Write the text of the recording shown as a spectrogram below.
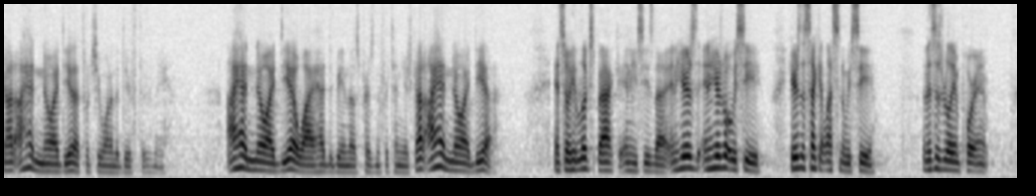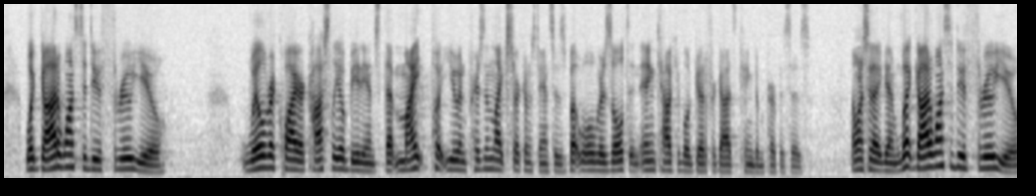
God, I had no idea that's what you wanted to do through me. I had no idea why I had to be in those prisons for 10 years. God, I had no idea. And so he looks back and he sees that. And here's, and here's what we see. Here's the second lesson we see. And this is really important. What God wants to do through you will require costly obedience that might put you in prison like circumstances, but will result in incalculable good for God's kingdom purposes. I want to say that again. What God wants to do through you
